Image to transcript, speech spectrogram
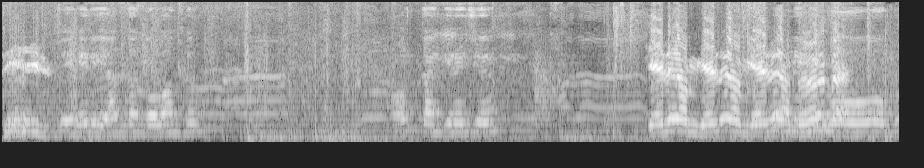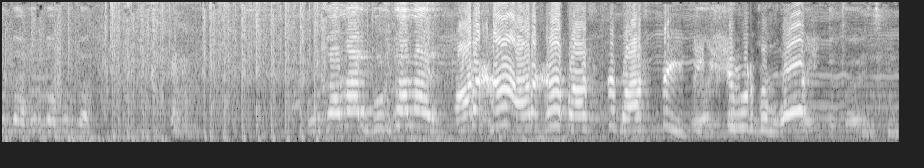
zehir. Zehiri yandan dolandım. Alttan geleceğim. Geliyorum geliyorum geliyorum de- ölme. Oo, burada burada burada. Buradalar buradalar. Arka arka bastı bastı. İki kişi vurdum koş. Öldüm öldüm.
